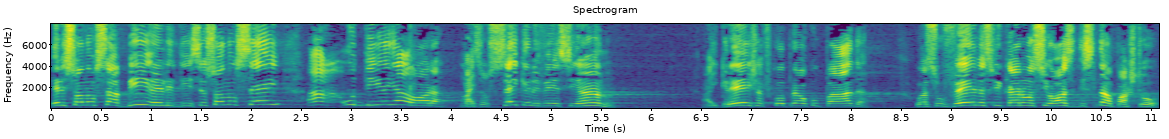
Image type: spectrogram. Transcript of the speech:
ele só não sabia, ele disse, eu só não sei a, o dia e a hora, mas eu sei que ele vem esse ano. A igreja ficou preocupada, as ovelhas ficaram ansiosas e disse: Não, pastor,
